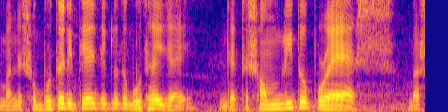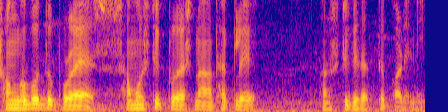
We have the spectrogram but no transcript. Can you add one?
মানে সভ্যতার ইতিহাস দেখলে তো বোঝাই যায় যে একটা সম্মিলিত প্রয়াস বা সংঘবদ্ধ প্রয়াস, সামষ্টিক প্রয়াস না থাকলে মানুষ টিকে থাকতে পারেনি।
